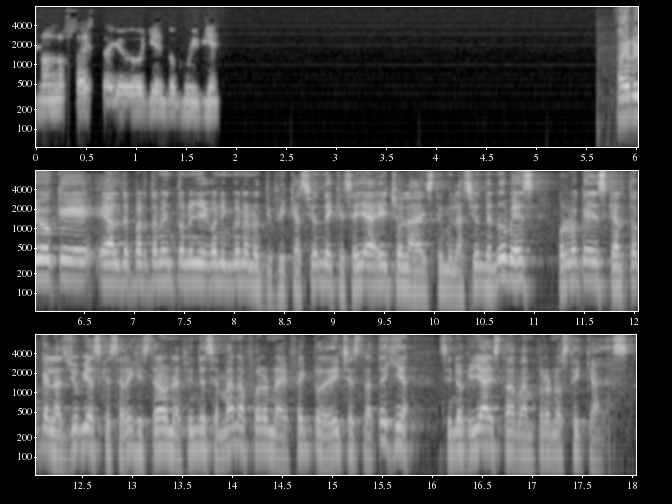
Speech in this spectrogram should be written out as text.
no nos ha estado yendo muy bien. Agregó que al departamento no llegó ninguna notificación de que se haya hecho la estimulación de nubes, por lo que descartó que las lluvias que se registraron el fin de semana fueron a efecto de dicha estrategia, sino que ya estaban pronosticadas.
